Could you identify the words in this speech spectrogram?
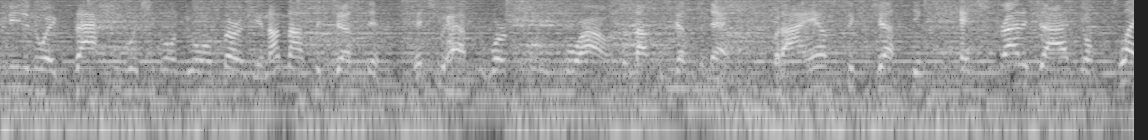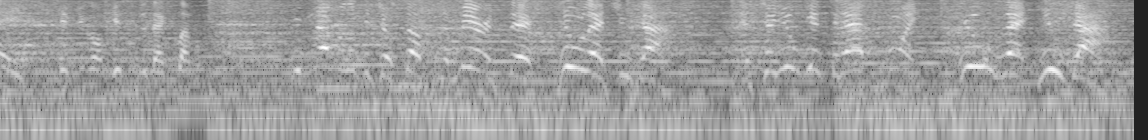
You need to know exactly what you're going to do on Thursday. And I'm not suggesting that you have to work 24 hours. I'm not suggesting that. But I am suggesting and strategize your play if you're going to get to the next level. You never look at yourself in the mirror and say, you let you die. Until you get to that point, you let you die.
